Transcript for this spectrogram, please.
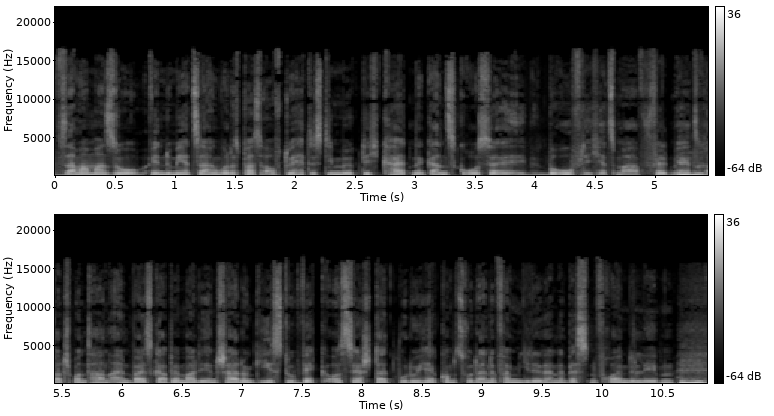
Sagen wir mal so, wenn du mir jetzt sagen würdest, pass auf, du hättest die Möglichkeit, eine ganz große, äh, beruflich jetzt mal, fällt mir mhm. jetzt gerade spontan ein, weil es gab ja mal die Entscheidung, gehst du weg aus der Stadt, wo du herkommst, wo deine Familie, deine besten Freunde leben, mhm.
